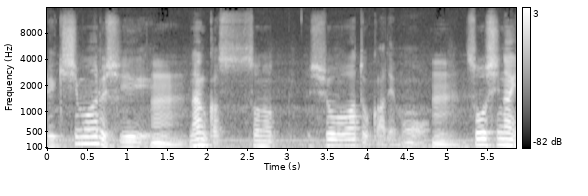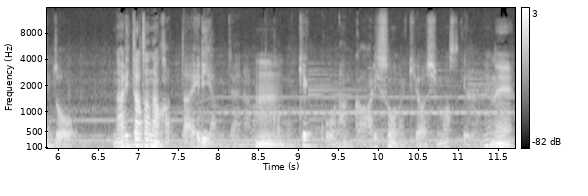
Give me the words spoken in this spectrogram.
歴史もあるし、うん。なんかその昭和とかでも、うん。そうしないと成り立たなかったエリアみたいなのとかもうん。結構なんかありそうな気はしますけどね。ね。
